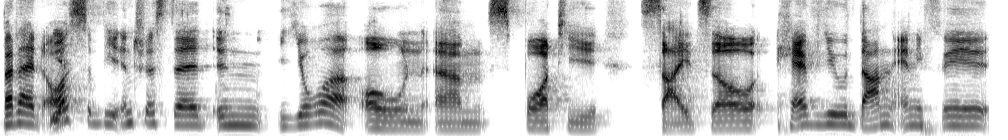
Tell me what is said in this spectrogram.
But I'd yeah. also be interested in your own um, sporty side. So, have you done anything,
